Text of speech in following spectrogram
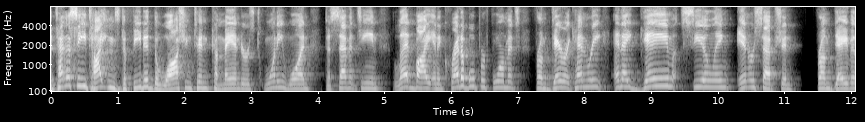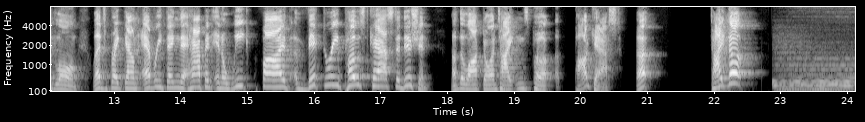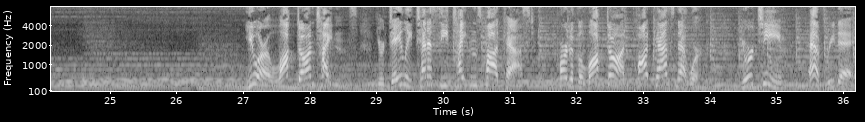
The Tennessee Titans defeated the Washington Commanders 21 to 17, led by an incredible performance from Derrick Henry and a game-sealing interception from David Long. Let's break down everything that happened in a week 5 victory postcast edition of the Locked On Titans po- podcast. Tighten up. You are Locked On Titans your daily Tennessee Titans podcast, part of the Locked On Podcast Network. Your team every day.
